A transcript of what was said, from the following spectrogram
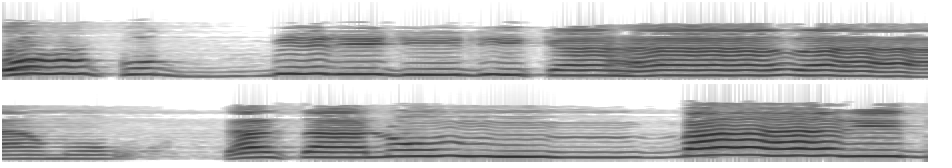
اركض برجلك هذا مغتسل بارد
